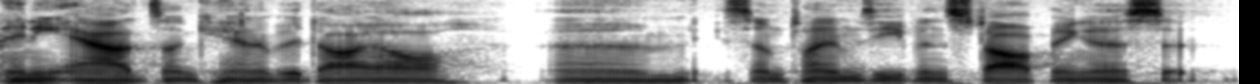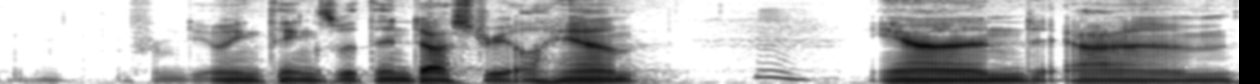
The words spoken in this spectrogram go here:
any ads on cannabidiol. Um, sometimes even stopping us at, from doing things with industrial hemp, and um,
